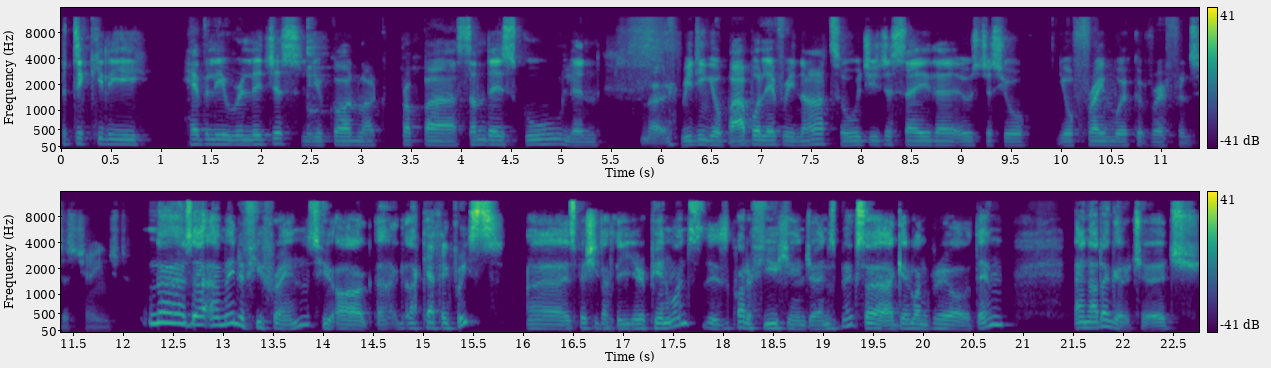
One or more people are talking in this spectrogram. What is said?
particularly heavily religious and you've gone like proper Sunday school and no. reading your Bible every night, or would you just say that it was just your your framework of reference has changed? No, so I made a few friends who are uh, like Catholic priests, uh, especially like the European ones. There's quite a few here in Johannesburg, so I get along very well with them. And I don't go to church.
